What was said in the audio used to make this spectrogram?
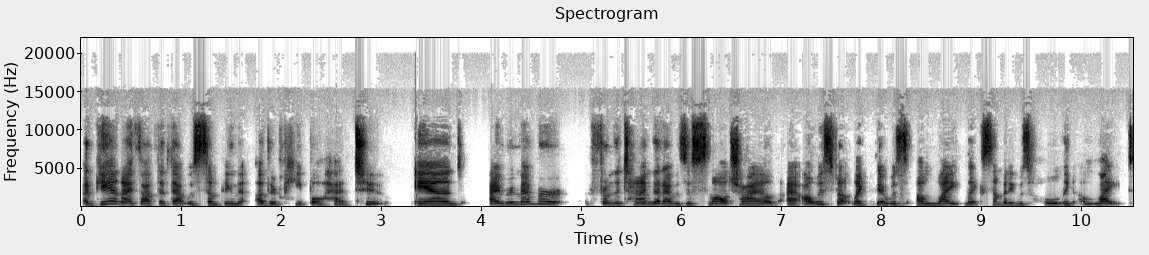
again, I thought that that was something that other people had too. And I remember from the time that I was a small child, I always felt like there was a light, like somebody was holding a light.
